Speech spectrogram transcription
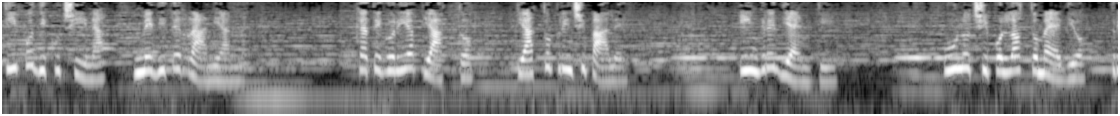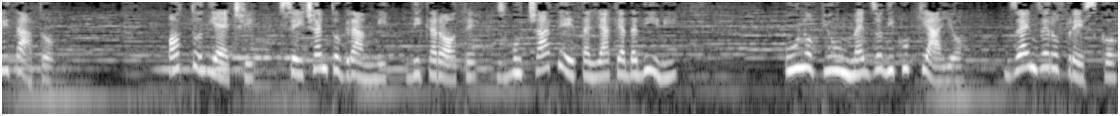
Tipo di cucina, Mediterranean. Categoria piatto, piatto principale. Ingredienti. 1 cipollotto medio, tritato. 8-10, 600 g, di carote, sbucciate e tagliate a dadini. 1 più un mezzo di cucchiaio. Zenzero fresco,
